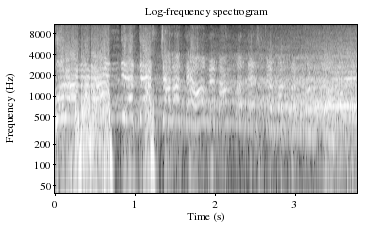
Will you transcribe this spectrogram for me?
কোরআনের আইন দিয়ে দেশ চালাতে হবে, বাংলাদেশকে গঠন করতে হবে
